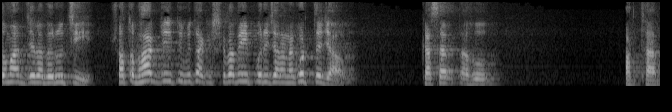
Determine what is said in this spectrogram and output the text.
তোমার যেভাবে রুচি, শতভাগ যদি তুমি তাকে সেভাবেই পরিচালনা করতে যাও কাসার তাহু অর্থাৎ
